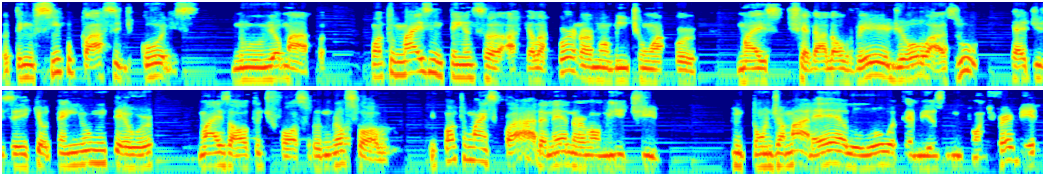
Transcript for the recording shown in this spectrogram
eu tenho cinco classes de cores no meu mapa. Quanto mais intensa aquela cor, normalmente uma cor mais chegada ao verde ou azul, quer dizer que eu tenho um teor mais alto de fósforo no meu solo. E quanto mais clara, né, normalmente um tom de amarelo ou até mesmo um tom de vermelho,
